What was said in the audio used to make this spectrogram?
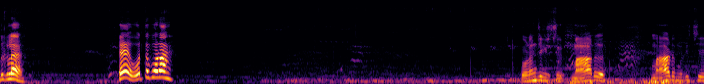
இருக்குல்ல. ஏ ஒருத்த போடா. உடஞ்சிக்கிடுச்சு. மாடு மாடு மிதிச்சு.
